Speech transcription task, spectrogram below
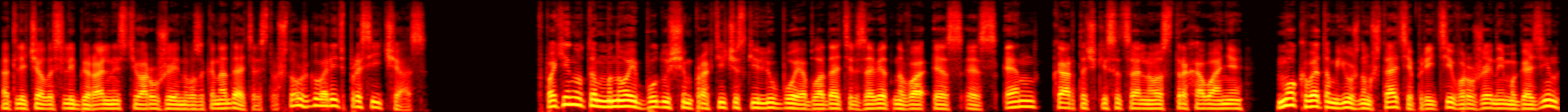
отличалась либеральностью оружейного законодательства, что уж говорить про сейчас. В покинутом мной будущем практически любой обладатель заветного ССН, карточки социального страхования, мог в этом южном штате прийти в оружейный магазин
